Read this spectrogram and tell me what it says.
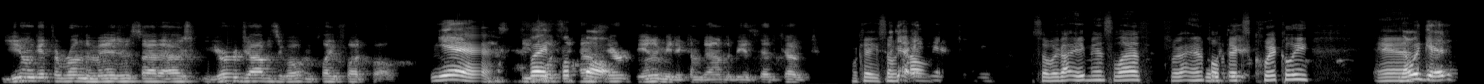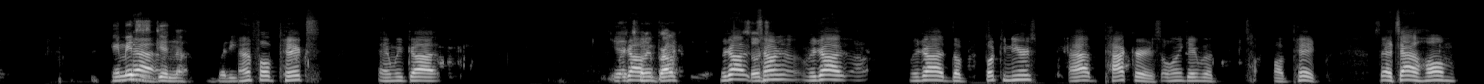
you don't get to run the management side of the house. Your job is to go out and play football. Yeah, He's play looking to football. Eric Bieniemy to come down to be his head coach. Okay, so We we got got, eight minutes, so we got eight minutes left. So we got Well, NFL picks quickly, and No, we good. Eight minutes Yeah. is good enough, buddy. NFL picks, and we got Yeah, we got- Tony Brown. we got So- Tony, we got uh, we got the Buccaneers at Packers only game with a t- a pick. So it's at home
